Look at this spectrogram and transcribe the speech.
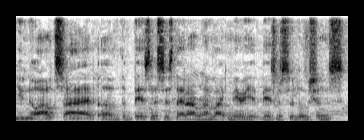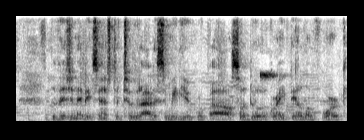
You know, outside of the businesses that I run, like Myriad Business Solutions, the Visionetics Institute, Odyssey Media Group, I also do a great deal of work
